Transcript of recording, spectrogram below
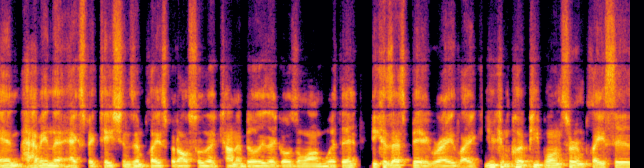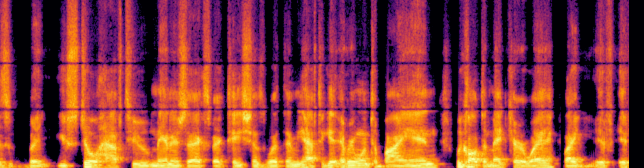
and having the expectations in place, but also the accountability that goes along with it, because that's big, right? Like you can put people in certain places, but you still have to manage the expectations with them. You have to get everyone to buy in. We call it the Medcare way. Like if, if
